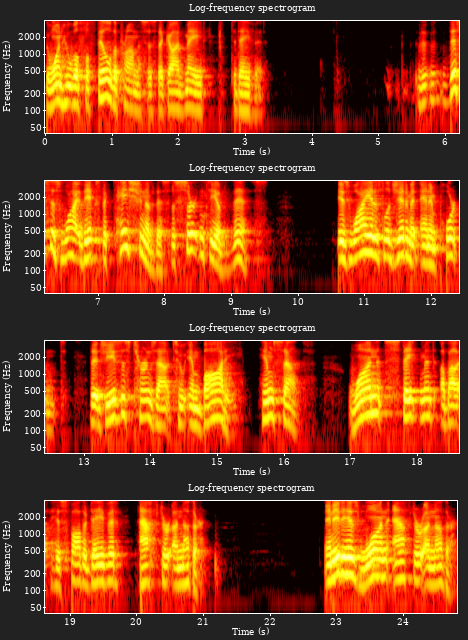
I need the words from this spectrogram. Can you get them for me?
The one who will fulfill the promises that God made to David. This is why the expectation of this, the certainty of this, is why it is legitimate and important that Jesus turns out to embody himself one statement about his father David after another. And it is one after another.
